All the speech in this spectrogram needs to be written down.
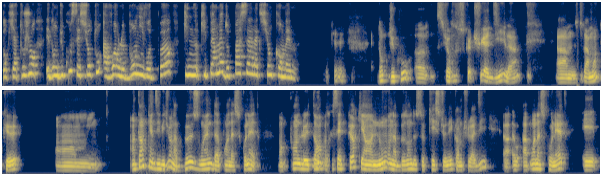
Donc, il y a toujours. Et donc, du coup, c'est surtout avoir le bon niveau de peur qui, qui permet de passer à l'action quand même. OK. Donc, du coup, euh, sur ce que tu as dit là, euh, cela montre que euh, en tant qu'individu, on a besoin d'apprendre à se connaître. Donc, prendre le temps, parce que cette peur qui est en nous, on a besoin de se questionner, comme tu l'as dit, apprendre à se connaître et,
